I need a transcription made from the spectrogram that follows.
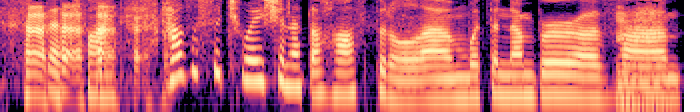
That's fine. How's the situation at the hospital um, with the number of um,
